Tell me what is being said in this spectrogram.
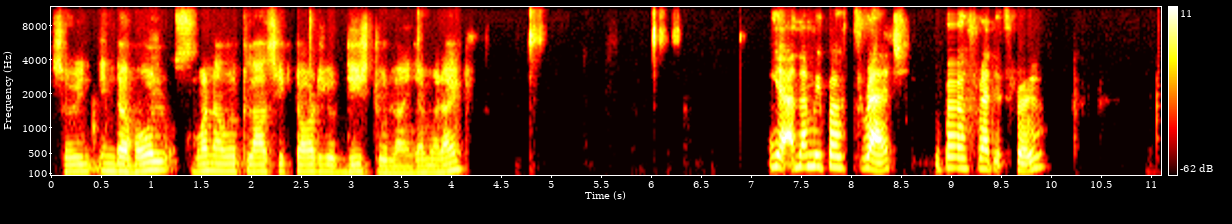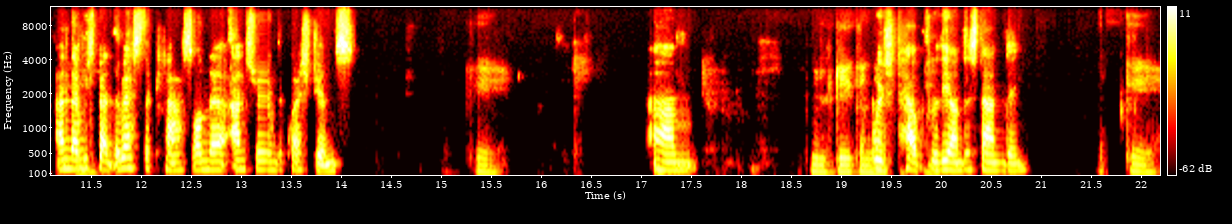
So in, in the whole one hour class, he taught you these two lines. Am I right? Yeah, and then we both read, we both read it through. And then we Mm. spent the rest of the class on the answering the questions. Okay Um, We'll take a note. which helped with the understanding. Okay.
